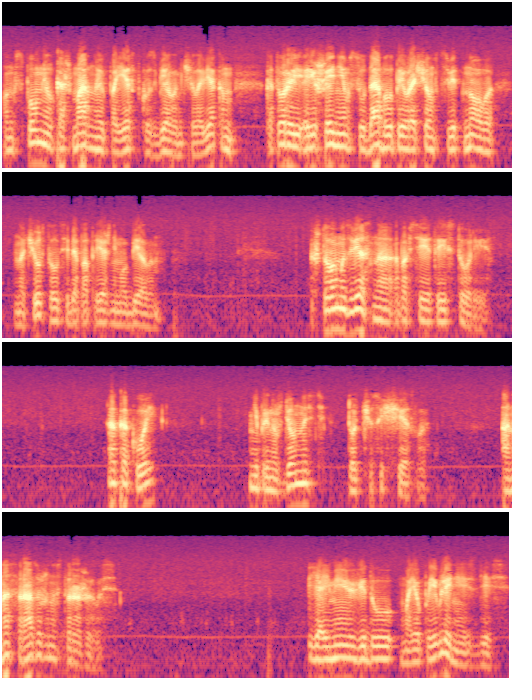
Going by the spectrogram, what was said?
Он вспомнил кошмарную поездку с белым человеком, который решением суда был превращен в цветного, но чувствовал себя по-прежнему белым. Что вам известно обо всей этой истории? А какой? Непринужденность тотчас исчезла. Она сразу же насторожилась. Я имею в виду мое появление здесь.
